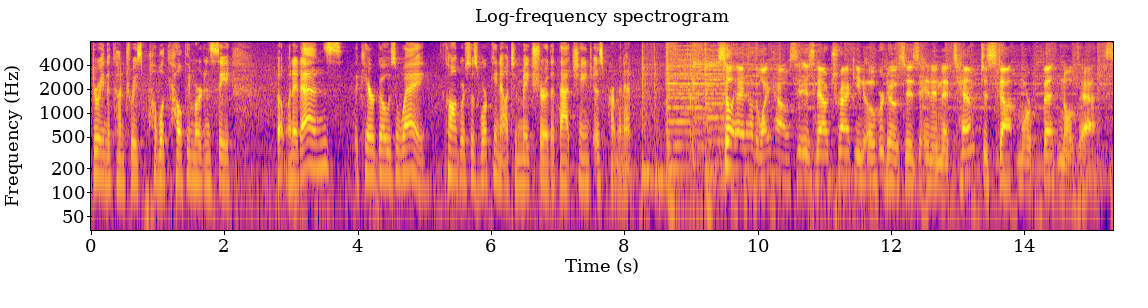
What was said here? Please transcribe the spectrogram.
during the country's public health emergency. But when it ends, the care goes away. Congress is working now to make sure that that change is permanent. Still ahead, how the White House is now tracking overdoses in an attempt to stop more fentanyl deaths.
